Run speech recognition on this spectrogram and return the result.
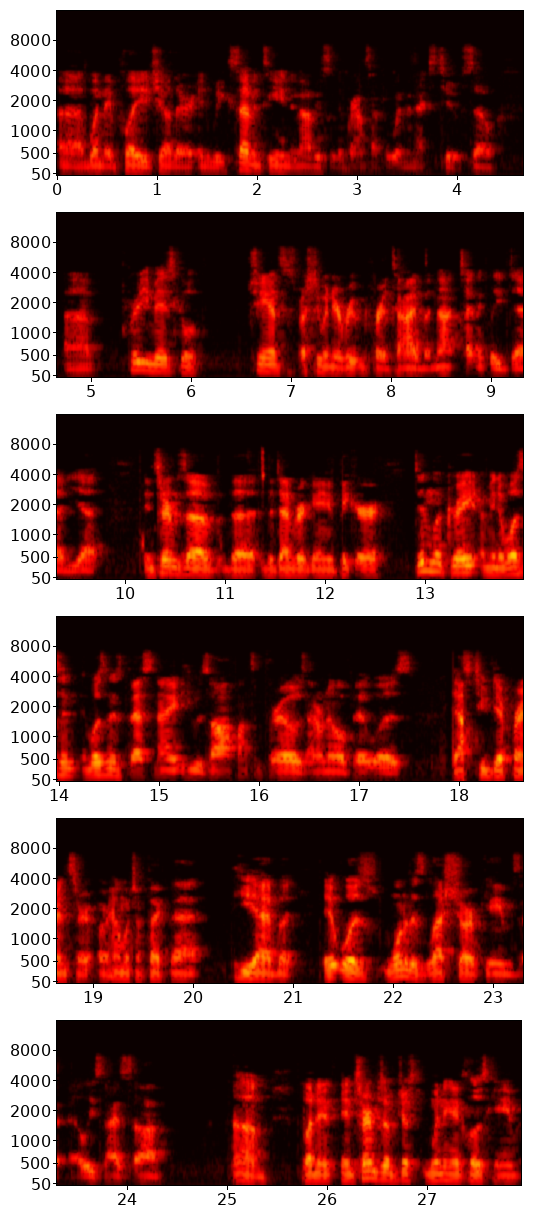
uh, when they play each other in Week 17, and obviously the Browns have to win the next two. So, uh, pretty minuscule chance, especially when you're rooting for a tie, but not technically dead yet. In terms of the the Denver game, Baker didn't look great. I mean, it wasn't it wasn't his best night. He was off on some throws. I don't know if it was the altitude difference or, or how much effect that he had, but it was one of his less sharp games, at least I saw. Um, but in, in terms of just winning a close game,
